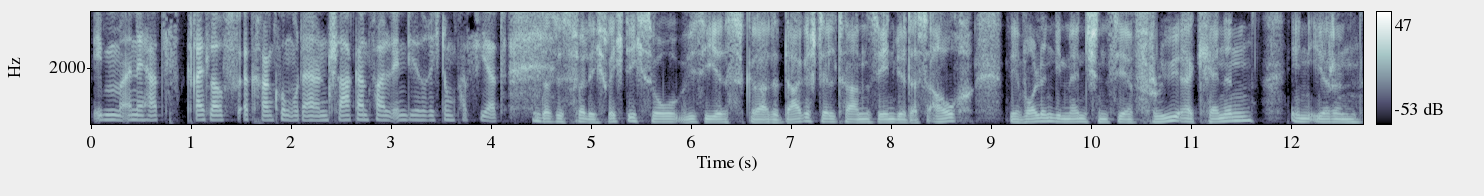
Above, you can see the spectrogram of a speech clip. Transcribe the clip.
eben eine Herz-Kreislauf-Erkrankung oder ein Schlaganfall in diese Richtung passiert. Das ist völlig richtig. So wie Sie es gerade dargestellt haben, sehen wir das auch. Wir wollen die Menschen sehr früh erkennen in ihren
